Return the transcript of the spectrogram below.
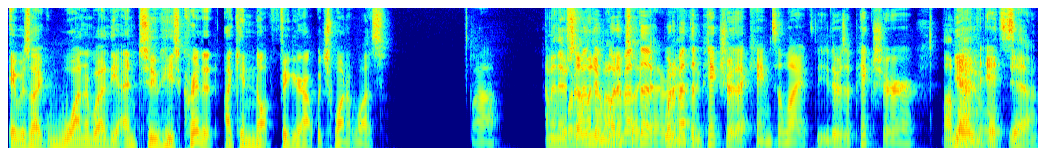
it was like one way the and to his credit, I cannot figure out which one it was. wow. I mean, there's What so many the, what moments about like the that. what about the Like, picture that came to life? There's a picture. unbelievable. it's- yeah,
